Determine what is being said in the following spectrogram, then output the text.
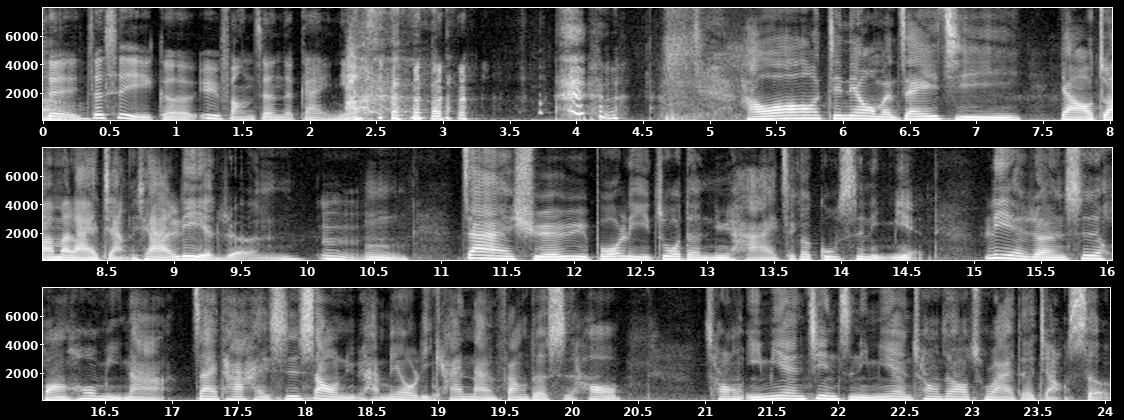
对，这是一个预防针的概念。好哦，今天我们这一集要专门来讲一下猎人。嗯嗯，在《雪与玻璃做的女孩》这个故事里面，猎人是皇后米娜，在她还是少女，还没有离开南方的时候，从一面镜子里面创造出来的角色。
